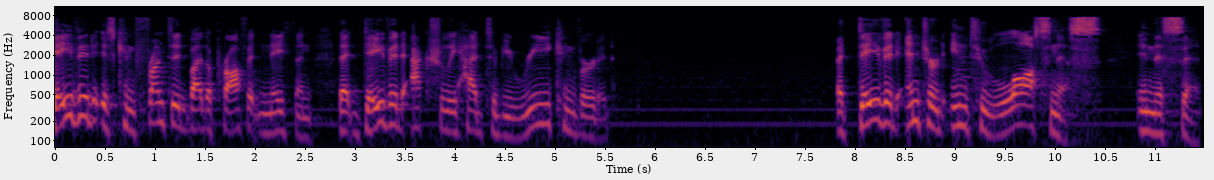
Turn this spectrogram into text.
David is confronted by the prophet Nathan, that David actually had to be reconverted. That David entered into lostness in this sin.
